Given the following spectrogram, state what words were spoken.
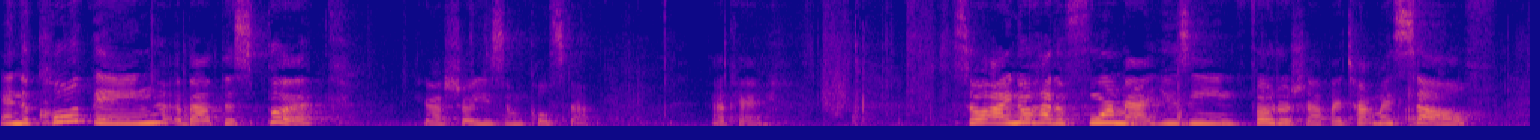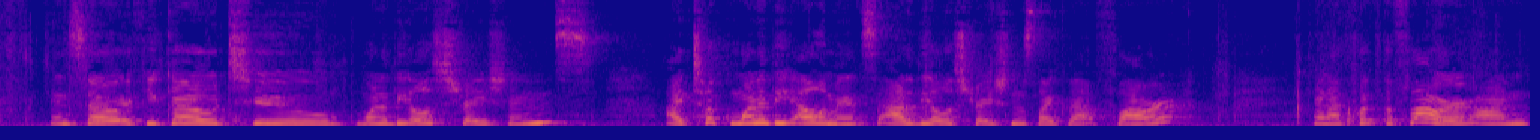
And the cool thing about this book here, I'll show you some cool stuff. Okay. So I know how to format using Photoshop. I taught myself. And so if you go to one of the illustrations, I took one of the elements out of the illustrations like that flower, and I put the flower on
